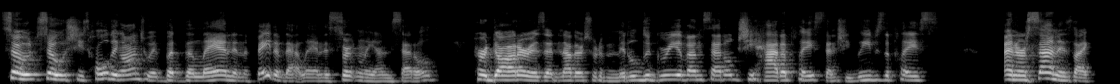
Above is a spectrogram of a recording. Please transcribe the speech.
so so she's holding on to it, but the land and the fate of that land is certainly unsettled. Her daughter is another sort of middle degree of unsettled. She had a place, then she leaves the place and her son is like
